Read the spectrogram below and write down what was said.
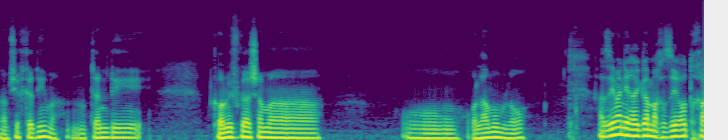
להמשיך קדימה. נותן לי כל מפגש שם הוא עולם ומלואו. אז אם אני רגע מחזיר אותך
